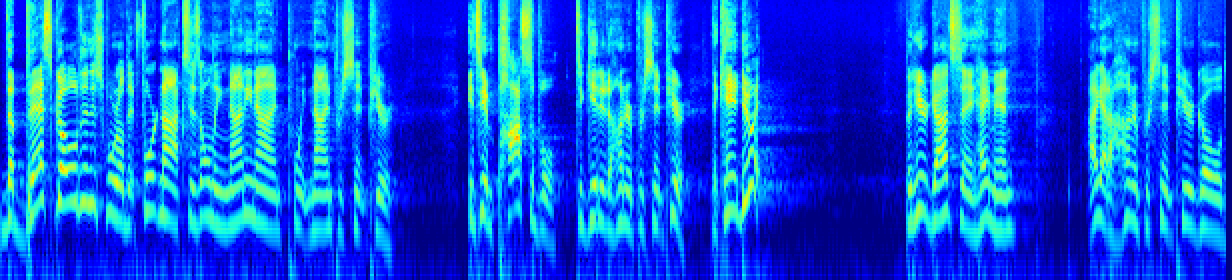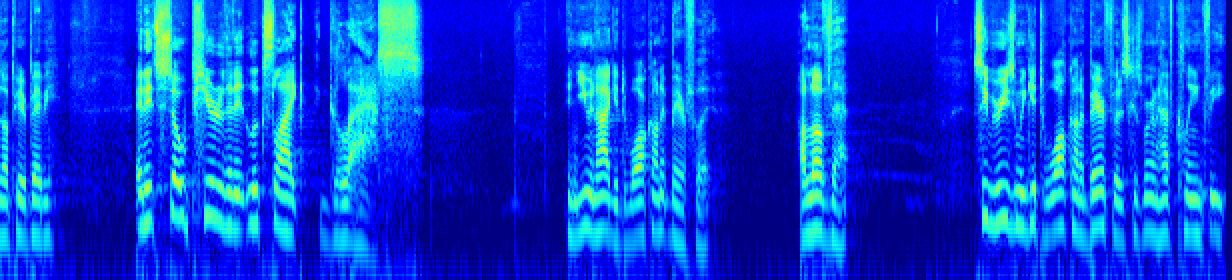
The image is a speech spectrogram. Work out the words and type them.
the best gold in this world at Fort Knox is only 99.9% pure. It's impossible to get it 100% pure. They can't do it. But here God's saying, hey man, I got 100% pure gold up here, baby. And it's so pure that it looks like glass. And you and I get to walk on it barefoot. I love that. See, the reason we get to walk on it barefoot is because we're going to have clean feet.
